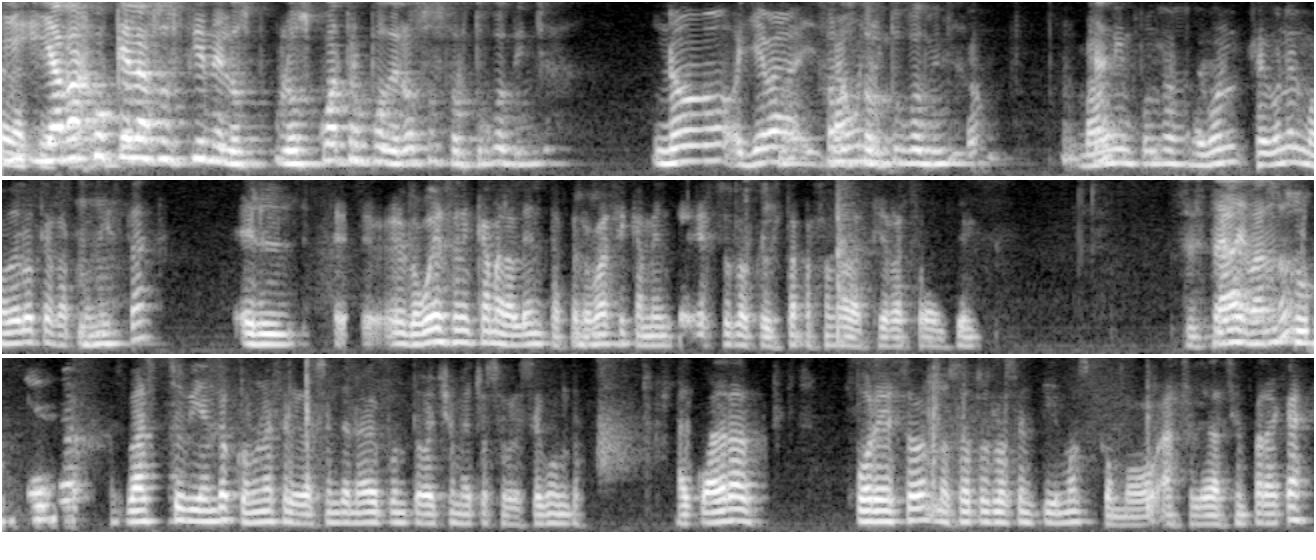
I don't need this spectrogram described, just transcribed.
¿Y, abajo qué la sostiene? ¿Los, ¿Los cuatro poderosos tortugos ninja? No, lleva. ¿Son los tortugos ninja? Va un impulso, según, según el modelo terraplanista, el, eh, eh, lo voy a hacer en cámara lenta, pero básicamente esto es lo que le está pasando a la Tierra todo el tiempo. ¿Se está elevando? va subiendo con una aceleración de 9.8 metros sobre segundo al cuadrado. Por eso nosotros lo sentimos como aceleración para acá.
